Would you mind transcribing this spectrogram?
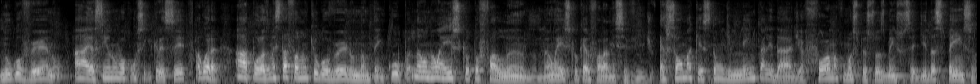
no governo. Ah, e assim eu não vou conseguir crescer. Agora, ah, Paulas, mas está falando que o governo não tem culpa? Não, não é isso que eu estou falando. Não é isso que eu quero falar nesse vídeo. É só uma questão de mentalidade, a forma como as pessoas bem-sucedidas pensam.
